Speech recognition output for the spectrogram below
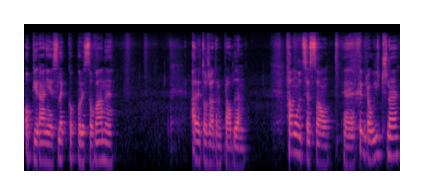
opierania jest lekko porysowany, ale to żaden problem. Hamulce są e, hydrauliczne,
